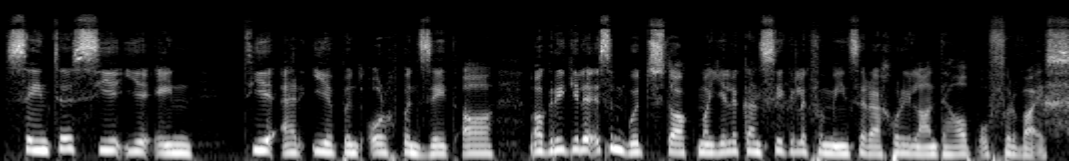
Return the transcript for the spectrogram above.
Center C E N tre.org.za. Margriet, julle is in Woodstock, maar julle kan sekerlik vir mense reg oor die land help of verwys.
